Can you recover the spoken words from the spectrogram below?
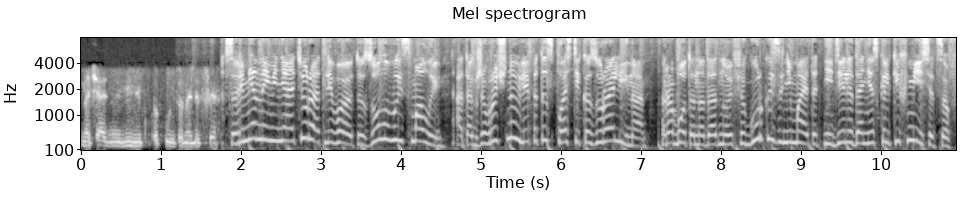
начальную мимику какую-то на лице. Современные миниатюры отливают из олова и смолы, а также вручную лепят из пластика зуралина. Работа над одной фигуркой занимает от недели до нескольких месяцев.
